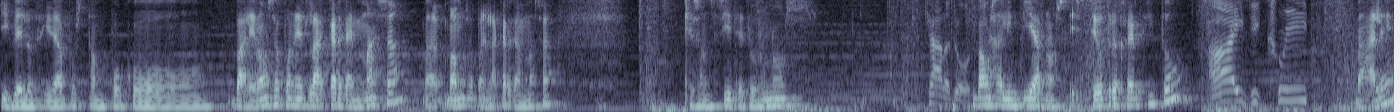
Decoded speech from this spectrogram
Y velocidad pues tampoco... Vale, vamos a poner la carga en masa. Vamos a poner la carga en masa. Que son siete turnos. Vamos a limpiarnos este otro ejército. Vale,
